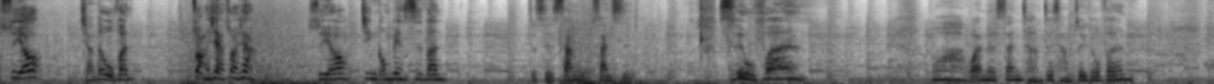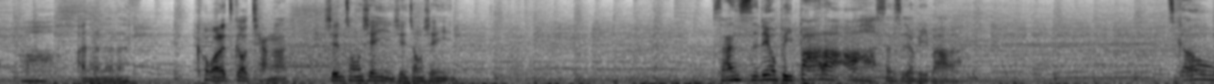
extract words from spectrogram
水油抢得五分，撞一下撞一下，水油进攻变四分，这是三五三四十五分。哇，玩了三场，这场最多分啊！安安安安，Come on，Let's go，强啊！先冲先赢，先冲先赢。三十六比八了啊！三十六比八了，Let's go。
